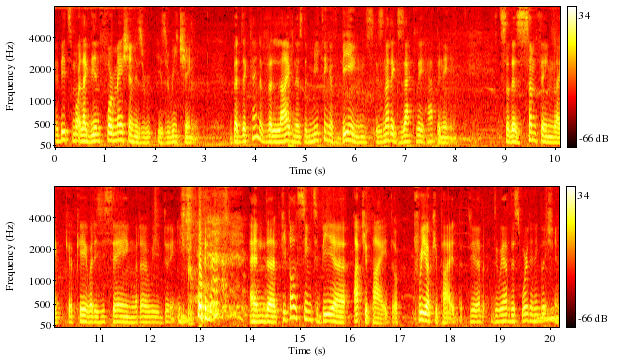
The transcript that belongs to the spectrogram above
maybe it's more like the information is is reaching. But the kind of aliveness the meeting of beings is not exactly happening so there's something like, okay, what is he saying? What are we doing? and uh, people seem to be uh, occupied or preoccupied. Do, you have, do we have this word in English? Yeah.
